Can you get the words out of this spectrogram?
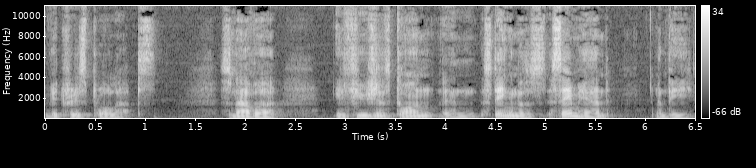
vitreous prolapse. So now the infusion's gone and staying in the same hand, and the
